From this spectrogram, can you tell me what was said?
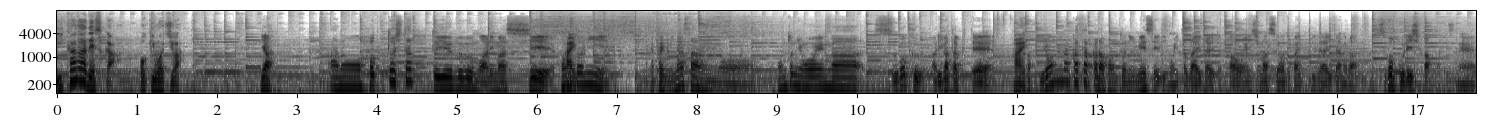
いかがですか、お気持ちは。いや、あの、ほっとしたという部分もありますし、本当に、やっぱり皆さんの本当に応援がすごくありがたくて、はい、いろんな方から本当にメッセージもいただいたりとか、応援しますよとか言っていただいたのが、すごく嬉しかったですね。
